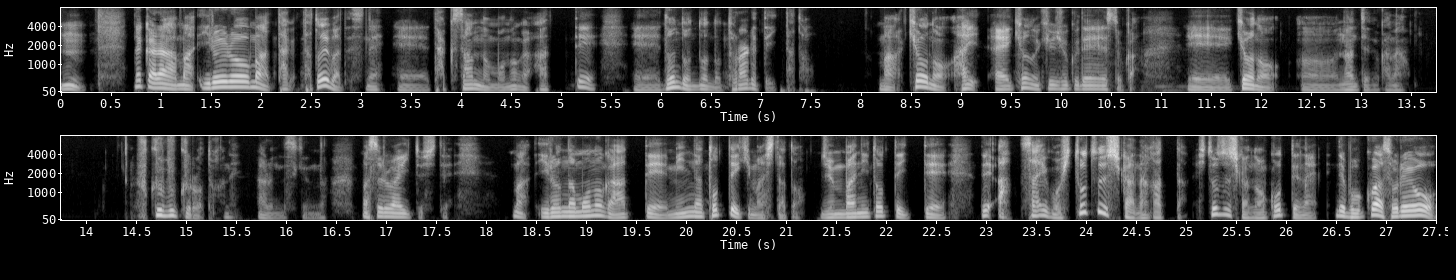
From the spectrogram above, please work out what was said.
うん。だから、まあ、いろいろ、まあ、た例えばですね、えーたくさんのものがあって、えーどんどんどんどん取られていったと。まあ、今日の、はい、えー今日の給食ですとか、えー今日の、うん、なんていうのかな、福袋とかね、あるんですけども、まあ、それはいいとして、まあ、いろんなものがあって、みんな取っていきましたと。順番に取っていって、で、あ、最後一つしかなかった。一つしか残ってない。で、僕はそれを、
